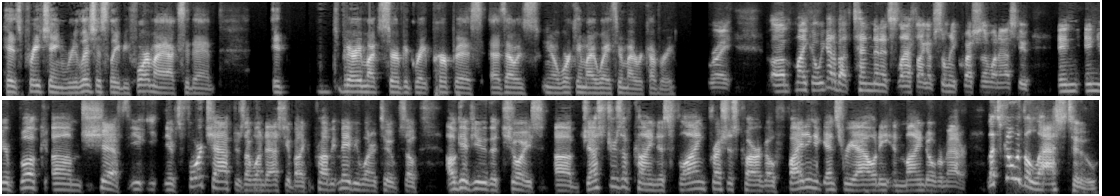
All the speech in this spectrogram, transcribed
his preaching religiously before my accident very much served a great purpose as i was you know working my way through my recovery right uh, Michael, we got about 10 minutes left. I have so many questions I want to ask you. In in your book, um, Shift, you, you, there's four chapters I wanted to ask you about. I could probably, maybe one or two. So I'll give you the choice. Uh, gestures of kindness, flying precious cargo, fighting against reality, and mind over matter. Let's go with the last two.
